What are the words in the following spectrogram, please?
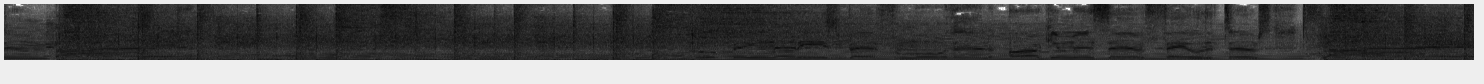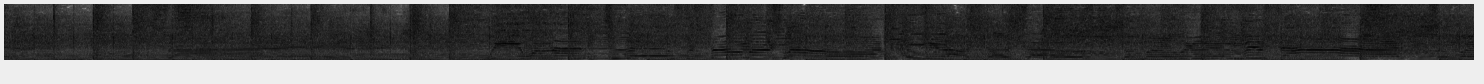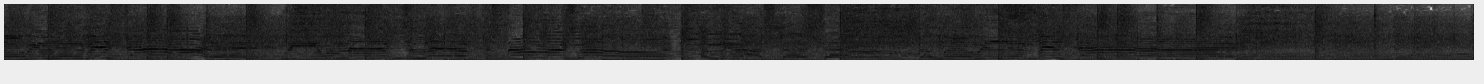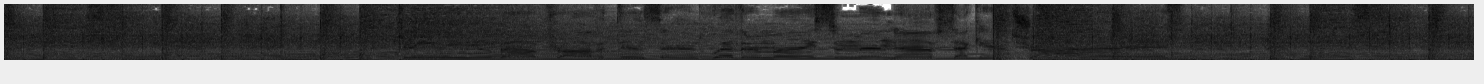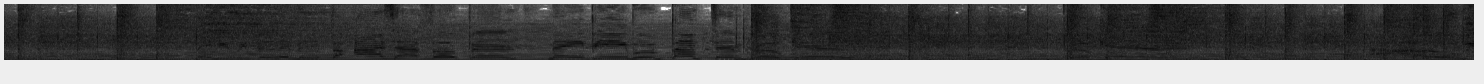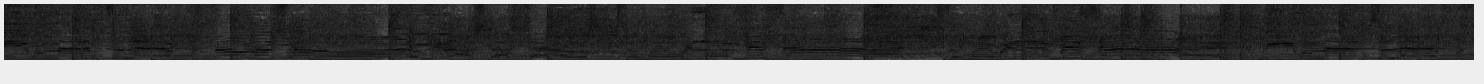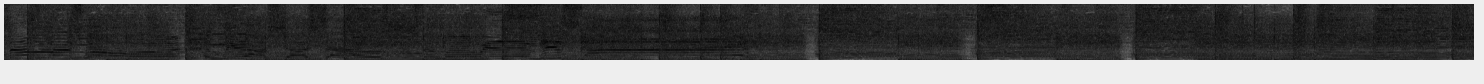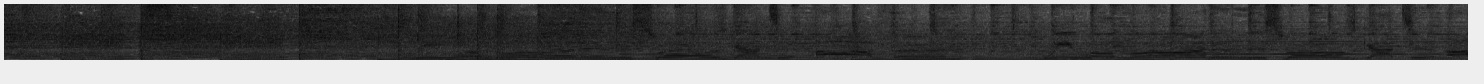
Hoping that he's bent for more than arguments and failed attempts. Providence and whether my cement have second tries. Maybe we've been living with our eyes half open. Maybe we're bent and broken. walls got to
